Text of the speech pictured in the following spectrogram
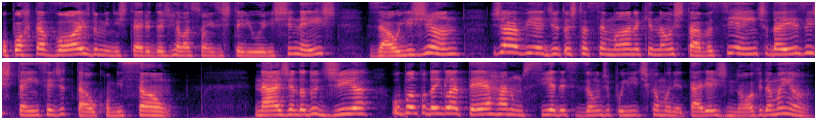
O porta-voz do Ministério das Relações Exteriores chinês, Zhao Lijian, já havia dito esta semana que não estava ciente da existência de tal comissão. Na agenda do dia, o Banco da Inglaterra anuncia a decisão de política monetária às 9 da manhã,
